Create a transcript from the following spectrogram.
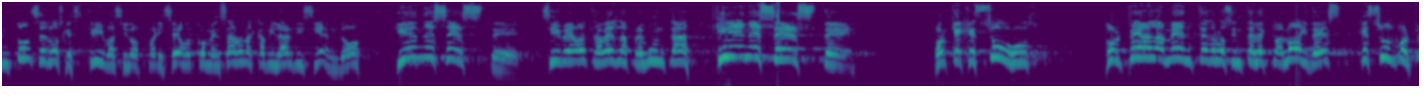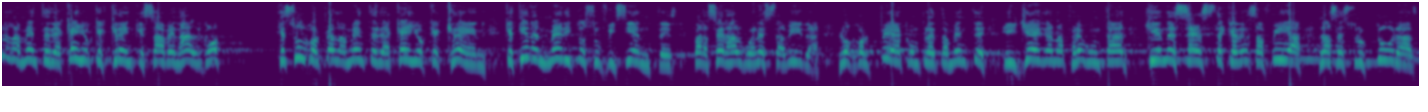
Entonces los escribas y los fariseos comenzaron a cavilar diciendo, ¿quién es este? Si ve otra vez la pregunta, ¿quién es este? Porque Jesús golpea la mente de los intelectualoides, Jesús golpea la mente de aquellos que creen que saben algo, Jesús golpea la mente de aquellos que creen que tienen méritos suficientes para hacer algo en esta vida. Los golpea completamente y llegan a preguntar, ¿quién es este que desafía las estructuras?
